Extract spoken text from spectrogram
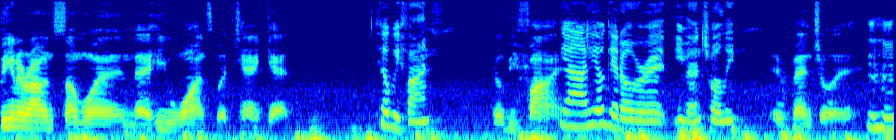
being around someone that he wants but can't get? He'll be fine. He'll be fine Yeah, he'll get over it eventually. eventually. hmm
